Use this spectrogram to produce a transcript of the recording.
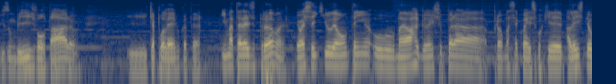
os zumbis voltaram, e que é polêmico até. Em matéria de trama, eu achei que o Leon tem o maior gancho para uma sequência, porque além de ter o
